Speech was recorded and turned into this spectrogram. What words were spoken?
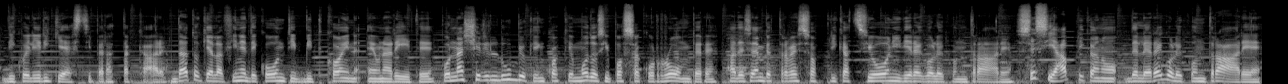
di quelli richiesti per attaccare. Dato che alla fine dei conti Bitcoin è una rete, può nascere il dubbio che in qualche qualche modo si possa corrompere, ad esempio attraverso applicazioni di regole contrarie. Se si applicano delle regole contrarie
